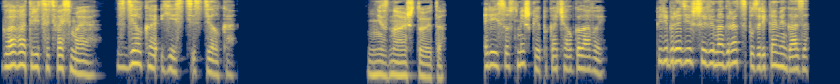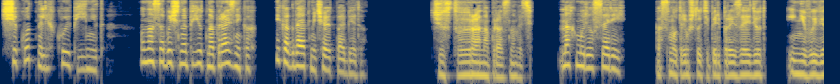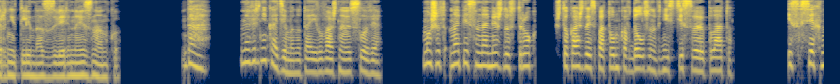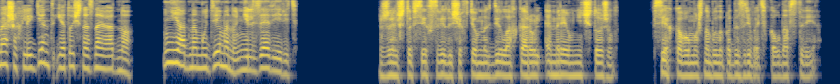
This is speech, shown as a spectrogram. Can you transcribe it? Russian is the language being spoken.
Глава 38. Сделка есть сделка. «Не знаю, что это». Рей с усмешкой покачал головой. Перебродивший виноград с пузырьками газа щекотно легко и пьянит. У нас обычно пьют на праздниках и когда отмечают победу. «Чувствую, рано праздновать», — нахмурился Рей. «Посмотрим, что теперь произойдет и не вывернет ли нас зверь наизнанку». «Да, Наверняка демон утаил важное условие. Может, написано между строк, что каждый из потомков должен внести свою плату. Из всех наших легенд я точно знаю одно. Ни одному демону нельзя верить. Жаль, что всех сведущих в темных делах король Эмре уничтожил. Всех, кого можно было подозревать в колдовстве.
